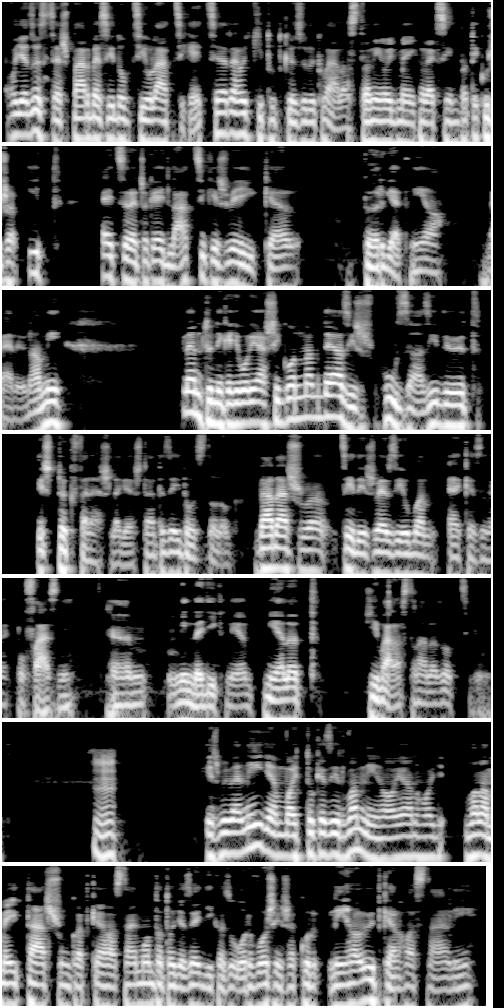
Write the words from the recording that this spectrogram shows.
hogy az összes párbeszéd opció látszik egyszerre, hogy ki tud közülük választani, hogy melyik a legszimpatikusabb. Itt egyszerre csak egy látszik, és végig kell pörgetni a menün, ami nem tűnik egy óriási gondnak, de az is húzza az időt, és tök felesleges, tehát ez egy rossz dolog. Ráadásul a CD-s verzióban elkezdenek pofázni mindegyiknél, mielőtt kiválasztanád az opciót. Mm. És mivel négyen vagytok, ezért van néha olyan, hogy valamelyik társunkat kell használni. Mondtad, hogy az egyik az orvos, és akkor néha őt kell használni,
